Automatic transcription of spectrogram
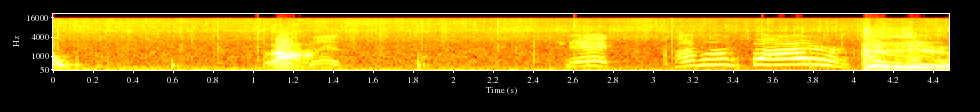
Whoa! Ah! Shit! Shit! I'm on fire!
